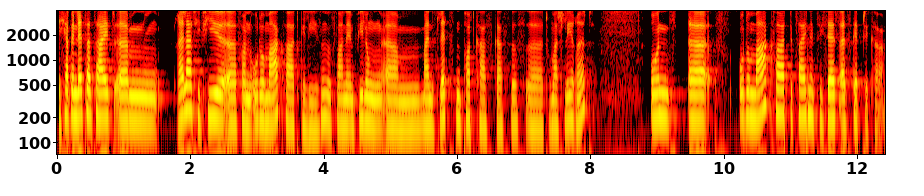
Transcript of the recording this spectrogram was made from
Ich habe in letzter Zeit ähm, relativ viel äh, von Odo Marquardt gelesen. Das war eine Empfehlung ähm, meines letzten Podcast-Gastes, äh, Thomas Schleret. Und äh, Odo Marquardt bezeichnet sich selbst als Skeptiker.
